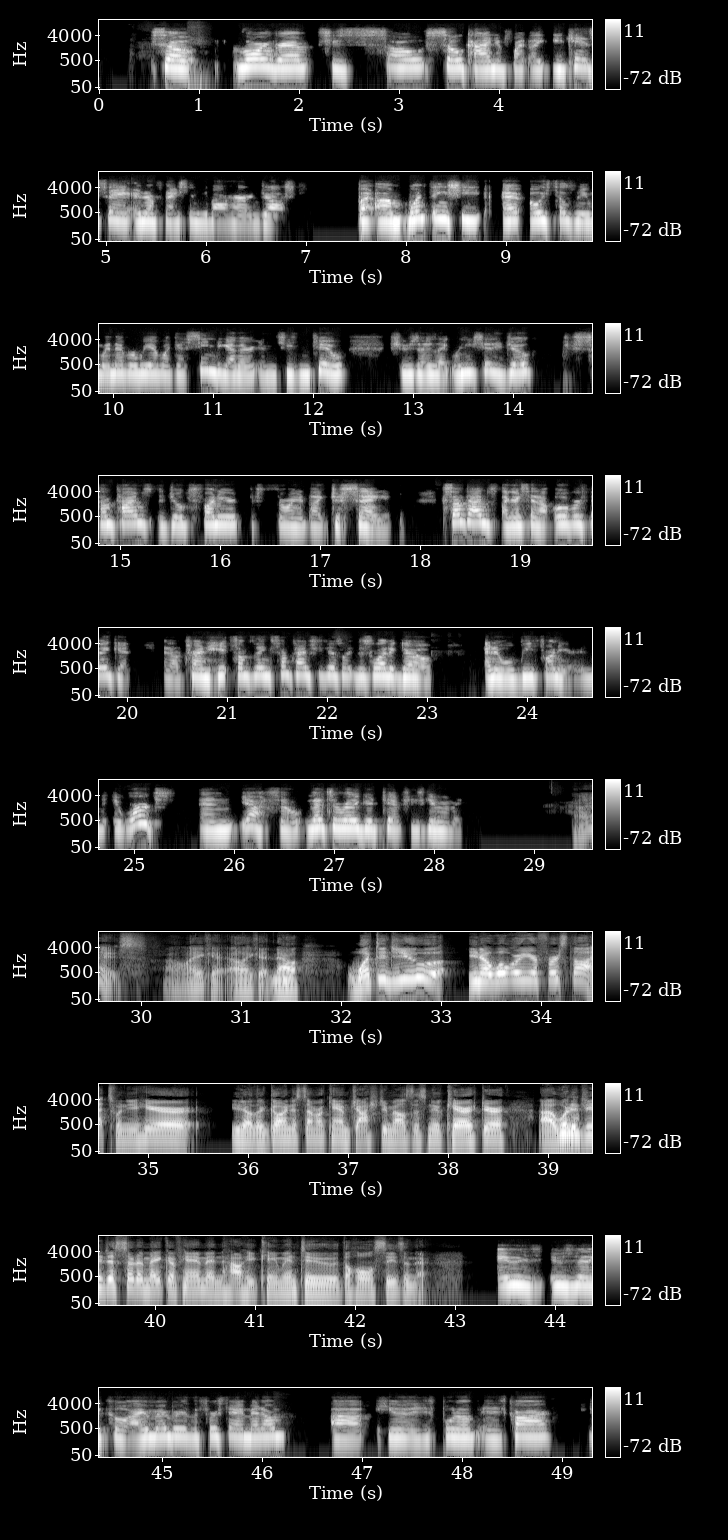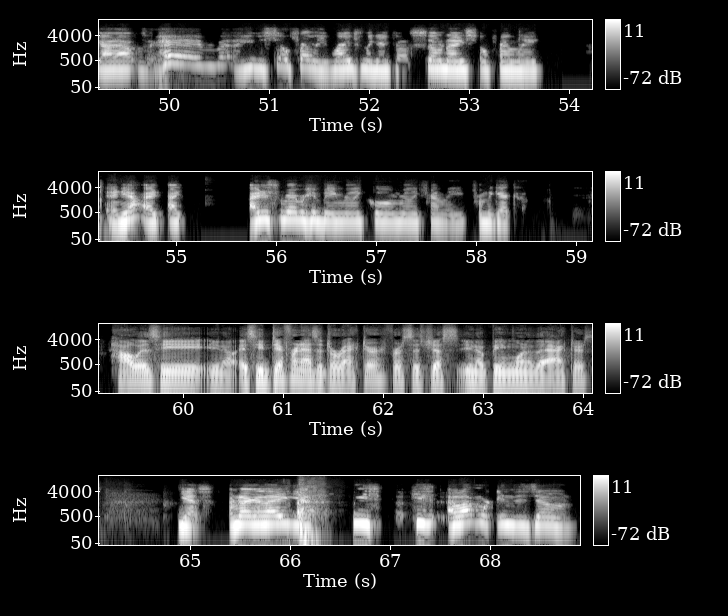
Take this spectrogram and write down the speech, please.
So Lauren Graham, she's so so kind and fun. Like you can't say enough nice things about her and Josh. But um, one thing she uh, always tells me whenever we have like a scene together in season two, she was always like, when you say the joke, sometimes the joke's funnier just throwing it like just saying it. Sometimes, like I said, I'll overthink it and I'm trying to hit something. Sometimes she just like just let it go, and it will be funnier, and it works. And yeah, so that's a really good tip she's giving me. Nice. I like it. I like it. Now, what did you, you know, what were your first thoughts when you hear, you know, they're going to summer camp, Josh Duhamel's this new character? Uh, what Yeah. did you just sort of make of him and how he came into the whole season there? it was it was really cool. I remember the first day I met him, uh, he literally just pulled up in his car, got out, was like, "Hey, everybody!" He was so friendly right from the get go, so nice, so friendly, and yeah, I I I just remember him being really cool and really friendly from the get go. How is he, you know, is he different as a director versus just, you know, being one of the actors? Yes, I'm not gonna lie. Yes, he's he's a lot more in the zone.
